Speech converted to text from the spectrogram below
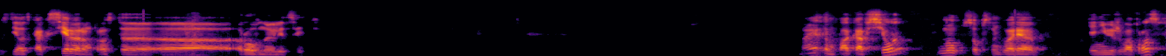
сделать как с сервером просто э, ровную лицензию. На этом пока все. Ну, собственно говоря, я не вижу вопросов.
